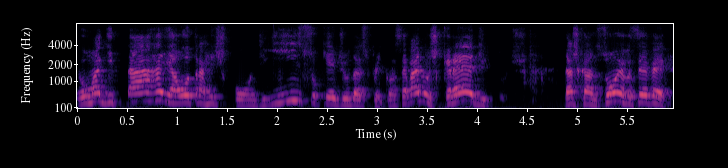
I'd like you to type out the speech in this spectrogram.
É uma guitarra e a outra responde. Isso que é Judas Priest. Quando você vai nos créditos das canções, você vê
